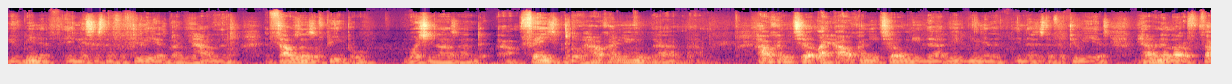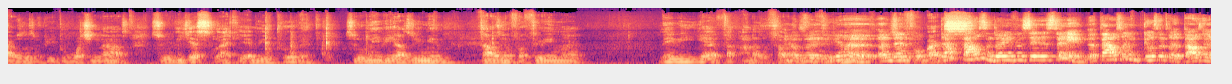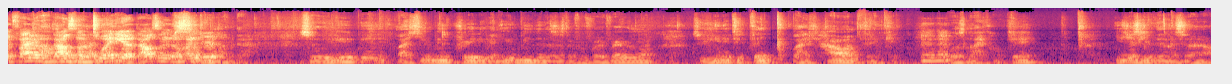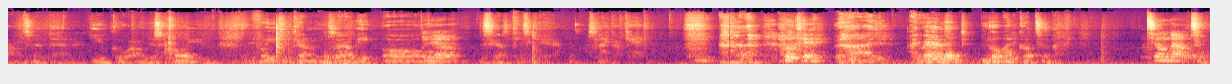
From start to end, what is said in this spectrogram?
We've been in, in the system for three years, but we have you know, thousands of people watching us on the, um, Facebook. So how can you, um, how can you tell, like, how can you tell me that we've been in the in the system for three years? We're having a lot of thousands of people watching us, so we just like yeah, we improving. So maybe I'm assuming thousand for three months. Maybe yeah, th- another thousand. Yeah, but- yeah, and then about That thousand don't even say the same. A thousand goes into a thousand and five, a thousand and twenty, a thousand and hundred. like that. So you've been like you've been creative and you've been in the system for very very long. So you need to think like how I'm thinking. Mm-hmm. It was like okay, you just give the answer out and then you go. I'll just call you for you to come so that we all Yeah. discuss things together. I was like okay. Okay. I I ran that nobody got to. Till now. Till now.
